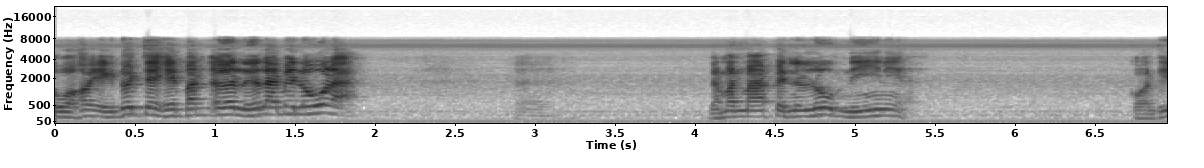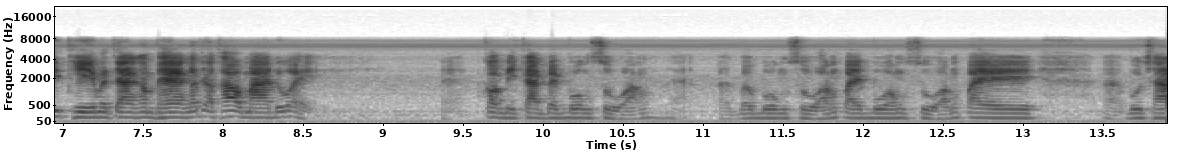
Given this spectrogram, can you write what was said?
ตัวเขาเองด้วยใจเหตุบังเอิญหรืออะไรไม่รู้แหละแต่มันมาเป็นรูปนี้เนี่ย ก่อนที่ทีมอาจารย์คำแพงเขาจะเข้ามาด้วยก็มีการไปบวงสวงไปบวงสวงไปบวงสวงไปบูชา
